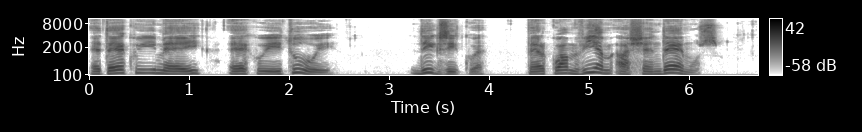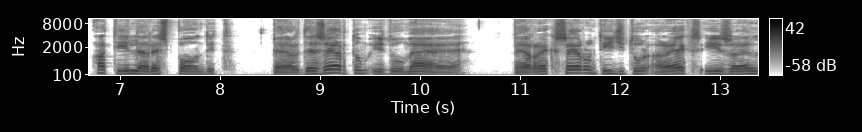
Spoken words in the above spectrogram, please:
et equi mei equi tui. Dixitque per quam viam ascendemus? Attila respondit per desertum idumae per rex erunt igitur rex Israel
